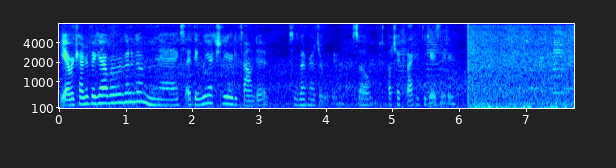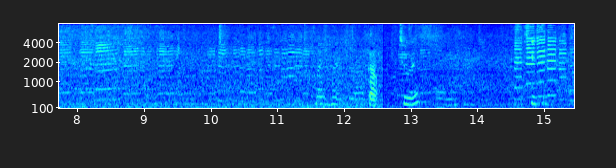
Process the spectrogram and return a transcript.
Yeah, we're trying to figure out where we're gonna go next. I think we actually already found it since my friends are moving. So I'll check back with you guys later. Go. To it? Excuse me.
